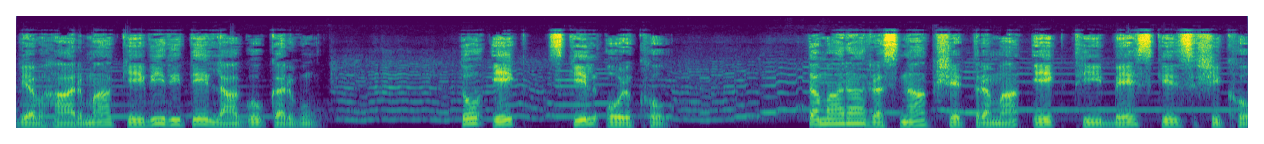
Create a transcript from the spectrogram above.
વ્યવહારમાં કેવી રીતે લાગુ કરવું તો એક સ્કિલ ઓળખો તમારા રસના ક્ષેત્રમાં એકથી બે સ્કિલ્સ શીખો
